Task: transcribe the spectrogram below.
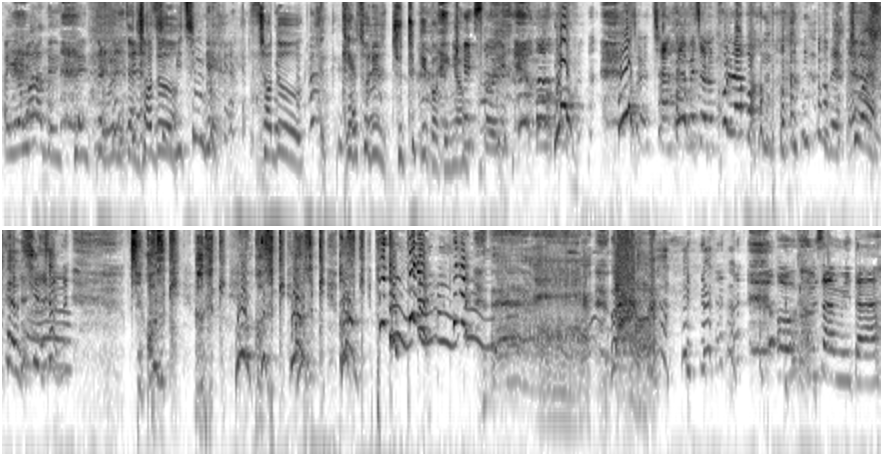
아, 이런 말 제, 진짜 저도- 미친, 미친 게. 저도 개소리 주특기거든요. 개소리. 어. 자, 다음에 저는 콜라보 한 번. 네. 좋아요. 시작. 허스키, 허스키, 허스키, 허스키, 허스키, 어, 감사합니다.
